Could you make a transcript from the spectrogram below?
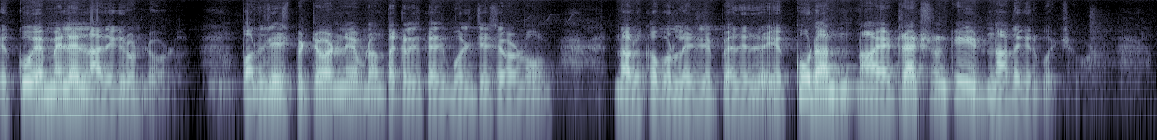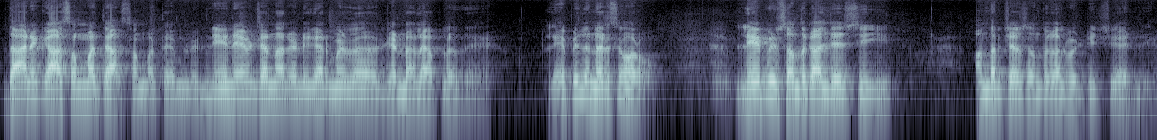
ఎక్కువ ఎమ్మెల్యేలు నా దగ్గర ఉండేవాళ్ళు. పనులు చేసి పెట్టేవాడిని ఎప్పుడంతా కలిసి కలిసి భోజనం చేసేవాళ్ళం. నాలుగు కబుర్లు చెప్పి అది ఎక్కువ నా నా అట్రాక్షన్కి నా దగ్గరికి వచ్చేవాడు. దానికి అసమ్మతి అసమ్మతి ఏం లేదు. నేనేమి చెన్నారెడ్డి గారి మీద జెండా లేపలేదే. లేపింది నరసింహారావు. లేపి సంతకాలు చేసి అందరి చేసి సంతకాలు పెట్టించి అయింది.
